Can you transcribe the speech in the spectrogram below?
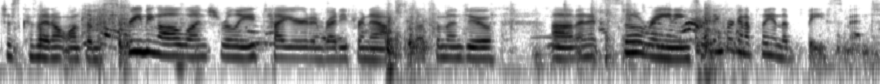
just because I don't want them screaming all lunch, really tired and ready for nap. So that's what I'm gonna do. Um, and it's still raining, so I think we're gonna play in the basement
